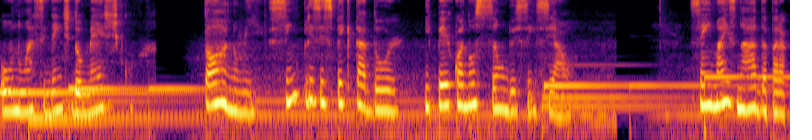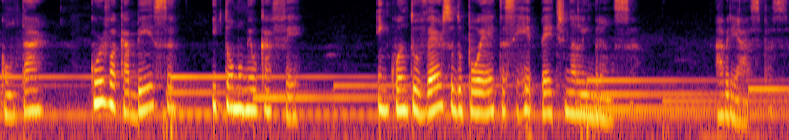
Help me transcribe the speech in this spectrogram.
ou num acidente doméstico, torno-me simples espectador e perco a noção do essencial. Sem mais nada para contar, curvo a cabeça e tomo meu café, enquanto o verso do poeta se repete na lembrança. Abre aspas.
